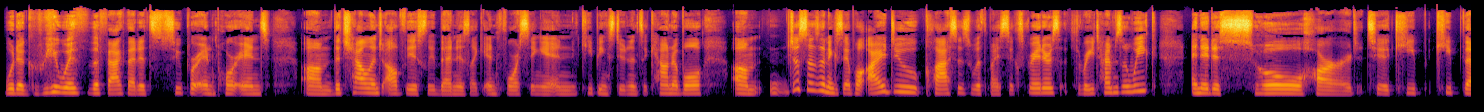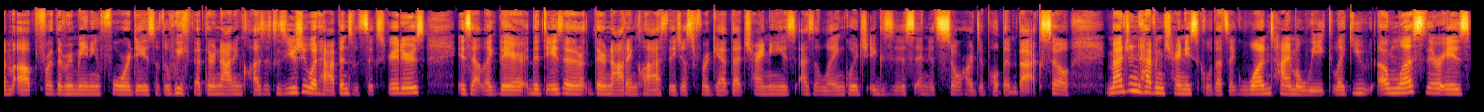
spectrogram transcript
would agree with the fact that it's super important. Um, the challenge, obviously, then is like enforcing it and keeping students accountable. Um, just as an example, I do classes with my sixth graders three times a week, and it is so hard to keep keep them up for the remaining four days of the week that they're not in classes. Because usually, what happens with sixth graders is that like they're the days that they're, they're not in class, they just forget that Chinese as a language exists, and it's so hard to pull them back. So imagine having Chinese school that's like one time a week. Like you, unless there is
